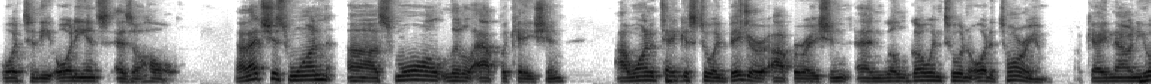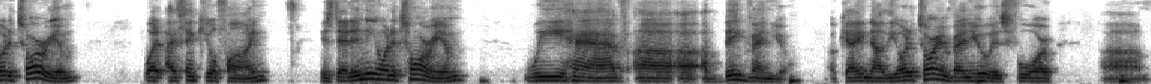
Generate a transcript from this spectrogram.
or to the audience as a whole. Now that's just one uh, small little application. I want to take us to a bigger operation and we'll go into an auditorium. Okay, now in the auditorium, what I think you'll find is that in the auditorium, we have uh, a, a big venue. Okay, now the auditorium venue is for um,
